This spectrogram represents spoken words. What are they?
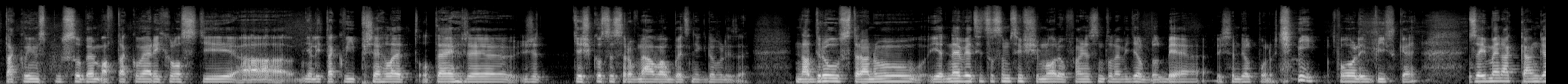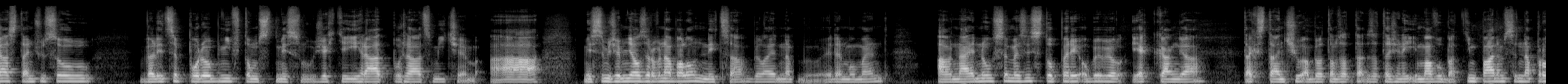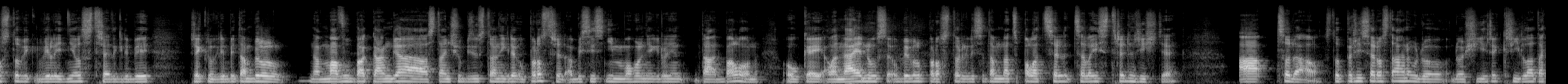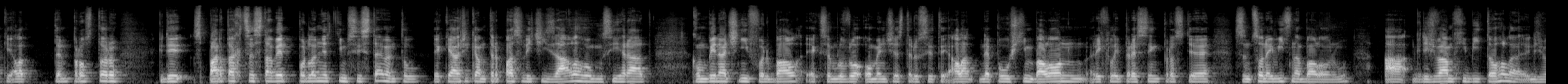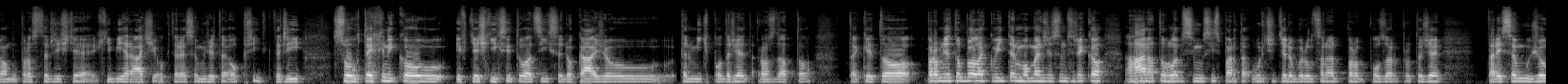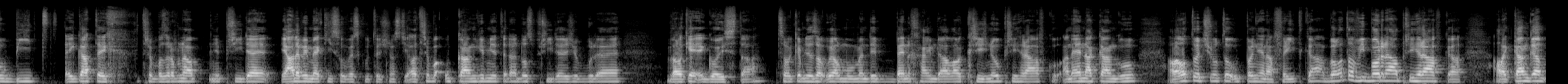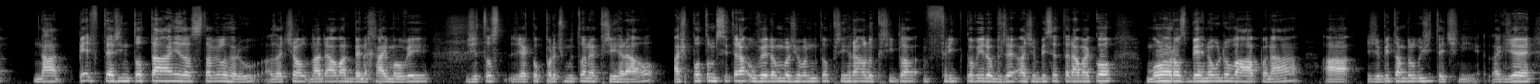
takovým způsobem a v takové rychlosti a měli takový přehled o té hře, že těžko se srovnává vůbec někdo v lize. Na druhou stranu, jedné věci, co jsem si všiml, a doufám, že jsem to neviděl blbě, když jsem dělal po noční, po olympijské, zejména Kanga a Stanču jsou velice podobní v tom smyslu, že chtějí hrát pořád s míčem a myslím, že měl zrovna balon Nica, byla jedna, jeden moment a najednou se mezi stopery objevil jak Kanga, tak Stanču a byl tam zata, zatažený i Mavuba. Tím pádem se naprosto vylidnil střed, kdyby řeknu, kdyby tam byl na Mavuba Kanga a Stanču by zůstal někde uprostřed, aby si s ním mohl někdo dát balon, OK, ale najednou se objevil prostor, kdy se tam nadspala celý, celý střed hřiště a co dál? Stopeři se roztáhnou do, do šíře, křídla taky, ale ten prostor kdy Sparta chce stavět podle mě tím systémem, tou, jak já říkám, trpasličí zálohou, musí hrát kombinační fotbal, jak jsem mluvil o Manchesteru City, ale nepouštím balon, rychlý pressing, prostě jsem co nejvíc na balonu. A když vám chybí tohle, když vám uprostřed hřiště chybí hráči, o které se můžete opřít, kteří svou technikou i v těžkých situacích se dokážou ten míč podržet, rozdat to, tak je to, pro mě to byl takový ten moment, že jsem si řekl, aha, na tohle si musí Sparta určitě do budoucna dát pozor, protože tady se můžou být Egatech, třeba zrovna mně přijde, já nevím, jaký jsou ve skutečnosti, ale třeba u Kangy mě teda dost přijde, že bude velký egoista. Celkem mě zaujal moment, kdy Benheim dával křížnou přihrávku a ne na Kangu, ale otočil to úplně na Frýdka. Byla to výborná přihrávka, ale Kanga na pět vteřin totálně zastavil hru a začal nadávat Benheimovi, že to, jako proč mu to nepřihrál. Až potom si teda uvědomil, že on mu to přihrál do křídla Frýdkovi dobře a že by se teda jako mohl rozběhnout do vápna a že by tam byl užitečný. Takže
